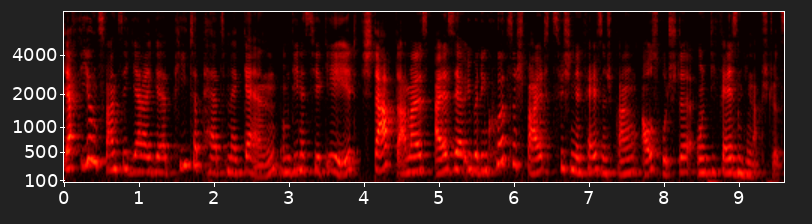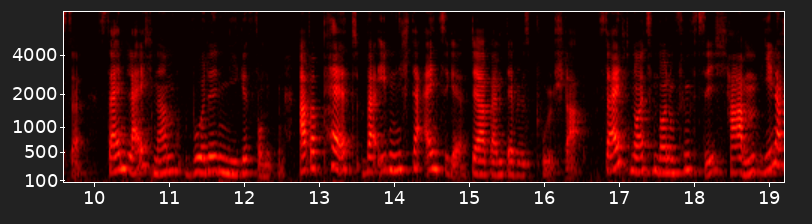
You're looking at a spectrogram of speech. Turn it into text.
Der 24-jährige Peter Pat McGann, um den es hier geht, starb damals, als er über den kurzen Spalt zwischen den Felsen sprang, ausrutschte und die Felsen hinabstürzte. Sein Leichnam wurde nie gefunden. Aber Pat war eben nicht der Einzige, der beim Devil's Pool starb. Seit 1959 haben, je nach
